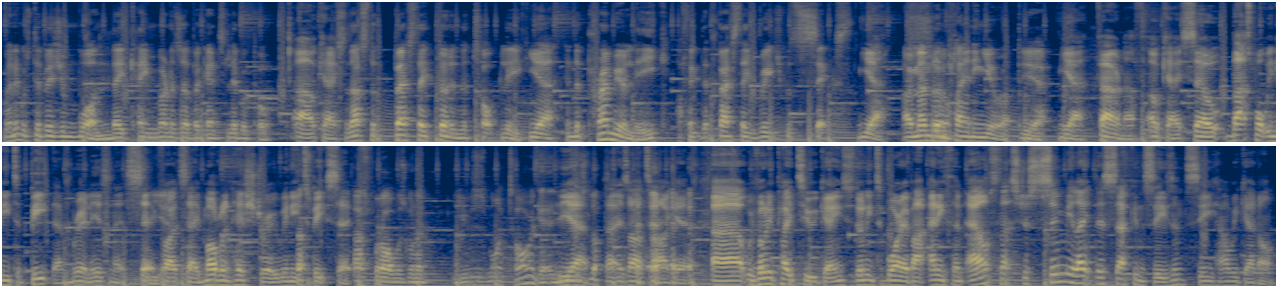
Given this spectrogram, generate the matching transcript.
when it was Division 1, they came runners up against Liverpool. Oh, okay. So that's the best they've done in the top league. Yeah. In the Premier League, I think the best they reached was sixth. Yeah. I remember so, them playing in Europe. Yeah. Yeah, fair enough. Okay, so that's what we need to beat them, really, isn't it? Six, yeah. I'd say. Modern history, we need that's, to beat six. That's what I was going to use as my target. Yeah, that is our target. uh, we've only played two games, so don't need to worry about anything else. Let's just simulate this second season, see how we get on.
